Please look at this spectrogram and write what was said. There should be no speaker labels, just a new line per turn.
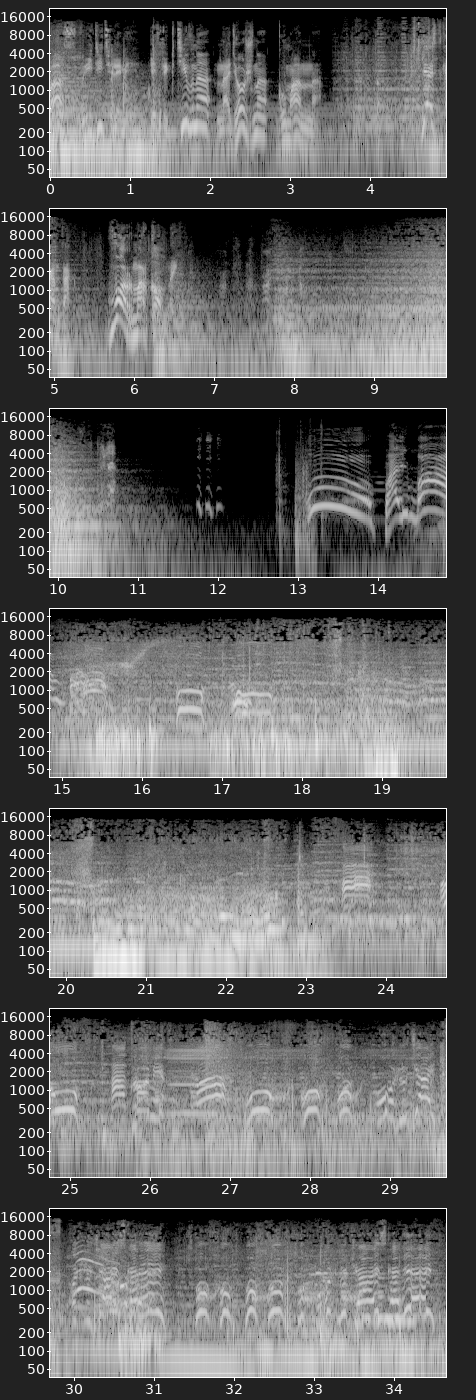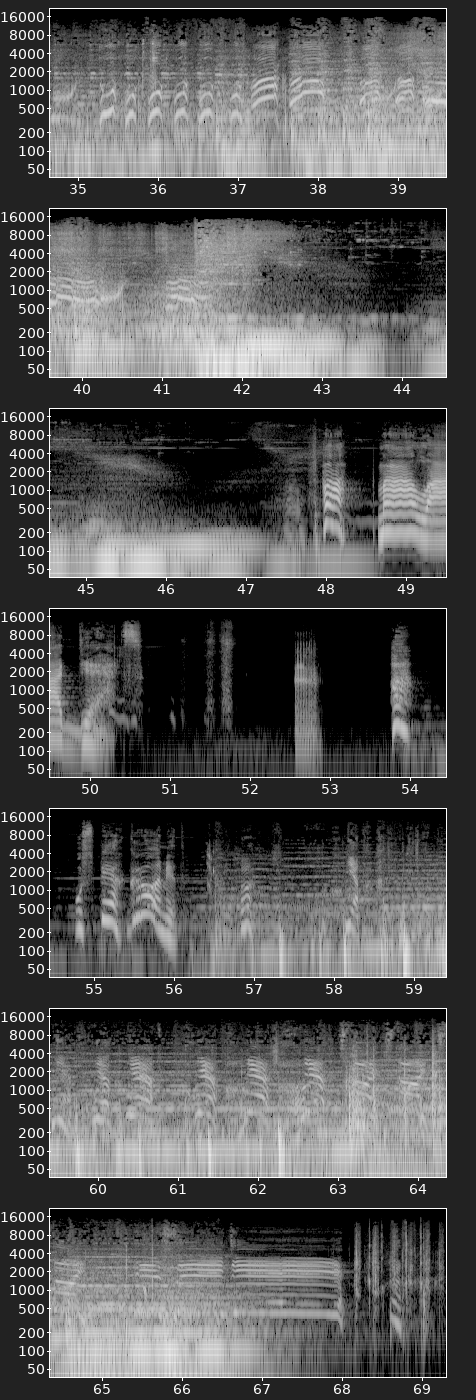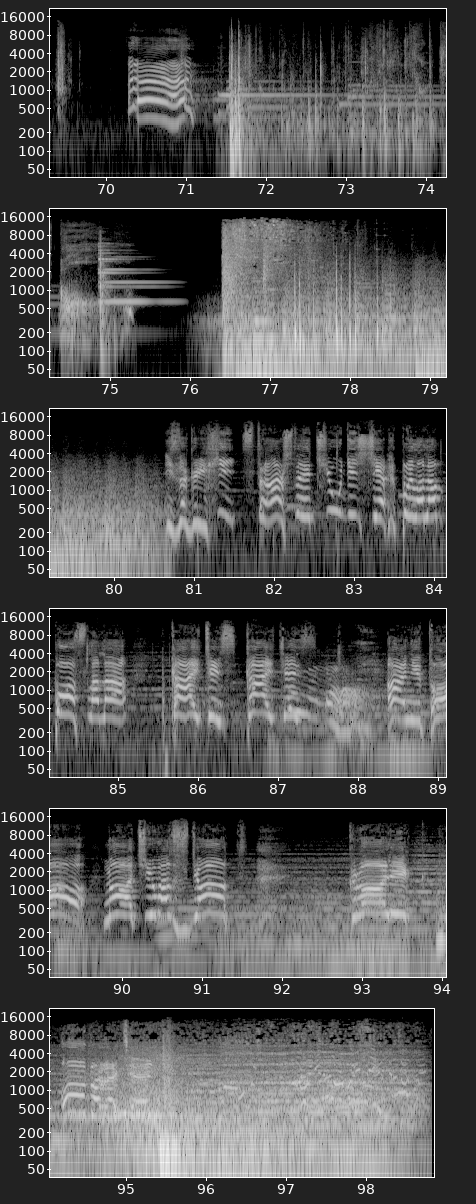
Борьба с вредителями. Эффективно, надежно, гуманно.
Есть контакт! Вор морковный!
О, поймал!
А! Ау! А, громит! А! У! У! У! Выключай! Выключай скорей! Выключай скорей! А! А! А! А! А! А! Молодец! А! Успех громит!
Нет! Нет! Нет! Нет! Нет! Нет! Нет! Стой! Стой! Стой! Изыди! И за грехи страшное чудище было нам послано! Кайтесь, кайтесь! А не то ночью вас ждет кролик-оборотень!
